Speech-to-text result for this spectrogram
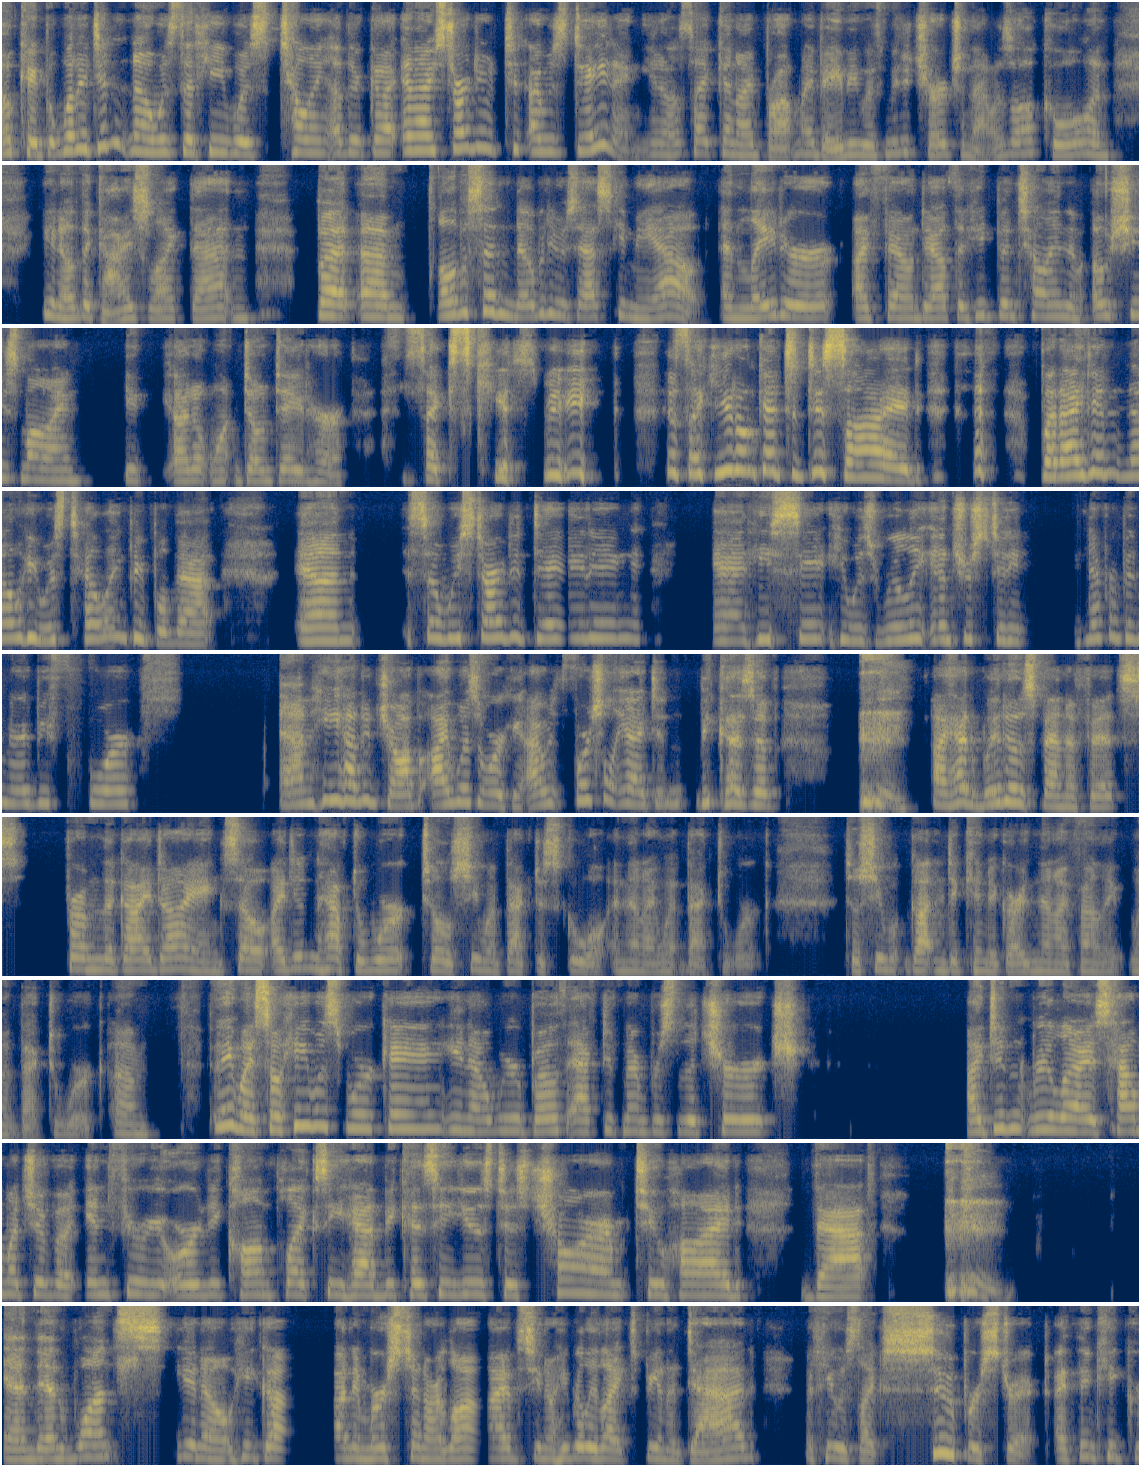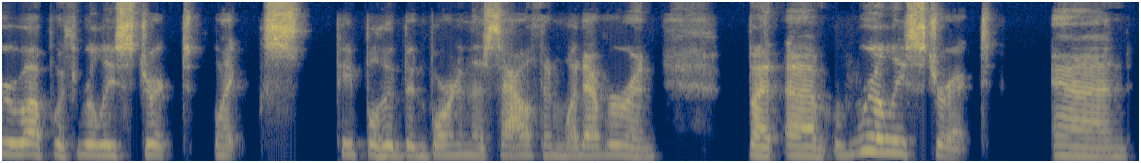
Okay, but what I didn't know was that he was telling other guys, and I started to, I was dating, you know, it's like, and I brought my baby with me to church, and that was all cool, and you know, the guys like that, and but um, all of a sudden, nobody was asking me out, and later I found out that he'd been telling them, "Oh, she's mine. I don't want, don't date her." It's like, excuse me. It's like, you don't get to decide. but I didn't know he was telling people that. And so we started dating and he said he was really interested. He'd never been married before. And he had a job. I wasn't working. I was fortunately I didn't because of I had widow's benefits from the guy dying. So I didn't have to work till she went back to school. And then I went back to work till she got into kindergarten. Then I finally went back to work. Um, but anyway, so he was working. You know, we were both active members of the church. I didn't realize how much of an inferiority complex he had because he used his charm to hide that. and then once, you know, he got immersed in our lives, you know, he really liked being a dad, but he was like super strict. I think he grew up with really strict, like people who'd been born in the South and whatever. And but um, really strict and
